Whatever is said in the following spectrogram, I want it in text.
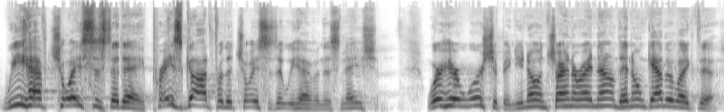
We have choices today. Praise God for the choices that we have in this nation. We're here worshiping. You know, in China right now, they don't gather like this.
